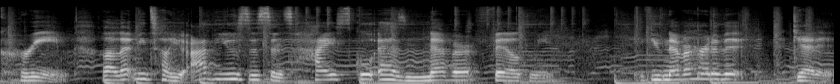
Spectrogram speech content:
Cream. Well, let me tell you, I've used this since high school. It has never failed me. If you've never heard of it, get it.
